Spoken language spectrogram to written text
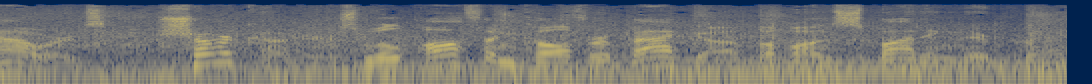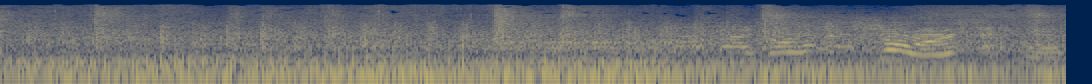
Natural cowards, shark hunters will often call for backup upon spotting their prey. My Golden Shores, if you're.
